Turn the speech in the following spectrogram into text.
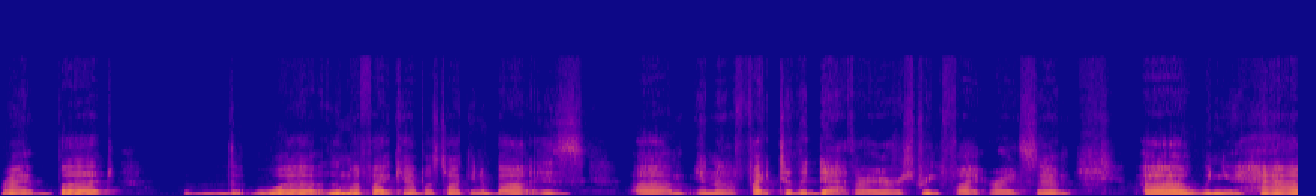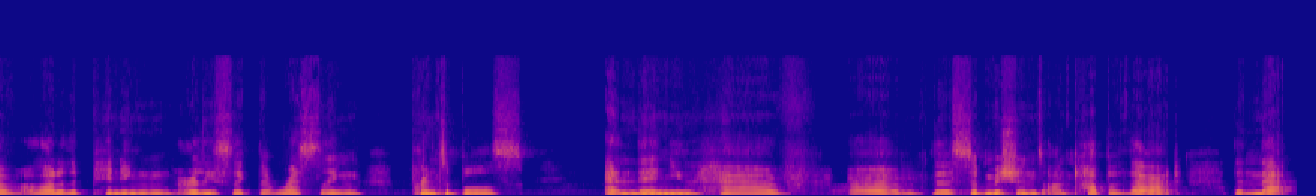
right? But the, what Uma Fight Camp was talking about is um, in a fight to the death right, or a street fight, right? So uh, when you have a lot of the pinning, or at least like the wrestling principles, and then you have um, the submissions on top of that, then that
